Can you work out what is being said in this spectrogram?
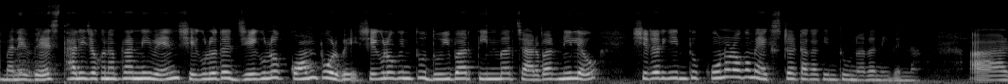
মানে ভেজ থালি যখন আপনারা নেবেন, সেগুলোতে যেগুলো কম পড়বে, সেগুলো কিন্তু দুইবার, তিনবার, চারবার নিলেও, সেটার কিন্তু কোনো রকম এক্সট্রা টাকা কিন্তু ওনারা নেবেন না। আর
